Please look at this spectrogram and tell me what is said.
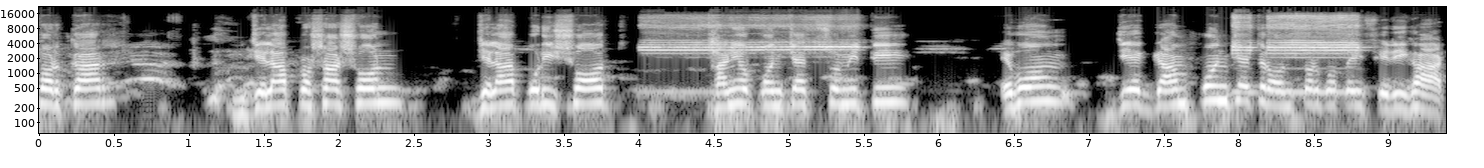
সরকার, জেলা প্রশাসন জেলা পরিষদ, স্থানীয় পঞ্চায়েত সমিতি এবং যে গ্রাম পঞ্চায়েতের অন্তর্গত এই ফেরিঘাট,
